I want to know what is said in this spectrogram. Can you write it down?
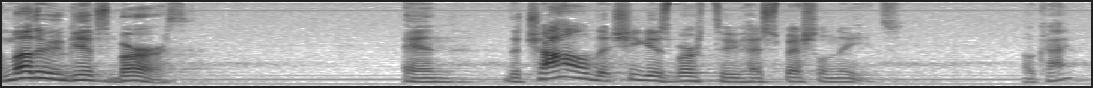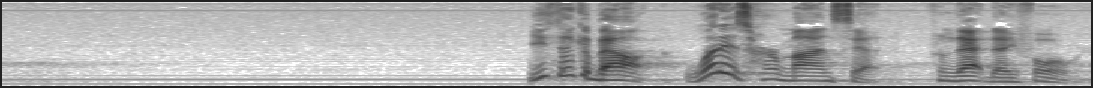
A mother who gives birth, and the child that she gives birth to has special needs. Okay? You think about what is her mindset from that day forward?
